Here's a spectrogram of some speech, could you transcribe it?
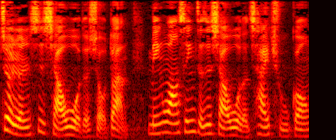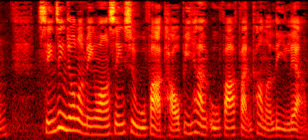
这仍是小我的手段。冥王星则是小我的拆除工。行进中的冥王星是无法逃避和无法反抗的力量。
